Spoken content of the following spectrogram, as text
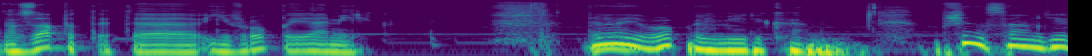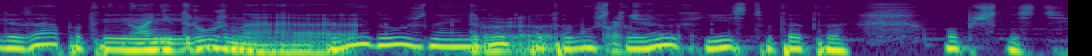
Но Запад — это Европа и Америка. Да, да, Европа и Америка. Вообще, на самом деле, Запад и... Но они дружно... Они дружно друж... идут, потому против... что у них есть вот эта общность.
